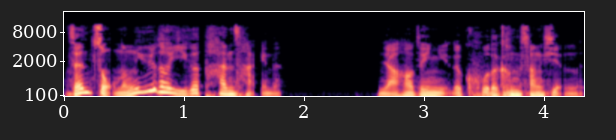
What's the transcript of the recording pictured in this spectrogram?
咱总能遇到一个贪财的。然后这女的哭得更伤心了。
